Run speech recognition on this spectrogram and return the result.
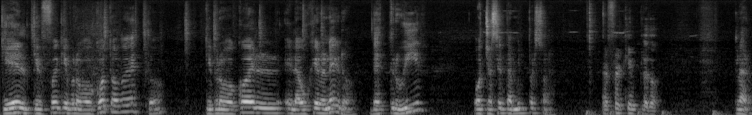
que el que fue que provocó todo esto, que provocó el, el agujero negro, destruir 800.000 personas. Él fue el que implotó. Claro.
